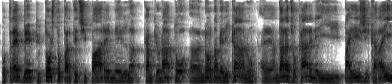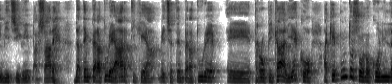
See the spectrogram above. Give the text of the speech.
potrebbe piuttosto partecipare nel campionato eh, nordamericano, eh, andare a giocare nei paesi caraibici, quindi passare da temperature artiche a invece temperature eh, tropicali. Ecco, a che punto sono con il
